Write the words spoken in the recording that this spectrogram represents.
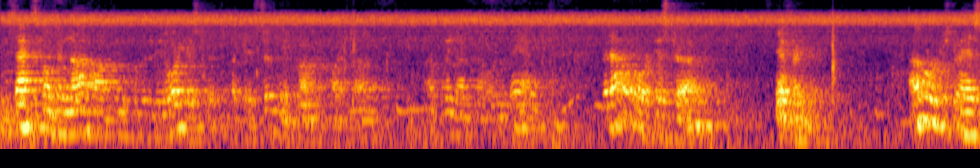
The saxophones are not often included in orchestras, but they're certainly a prominent part of, of wind ensemble band. But our orchestra is different. Our orchestra has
